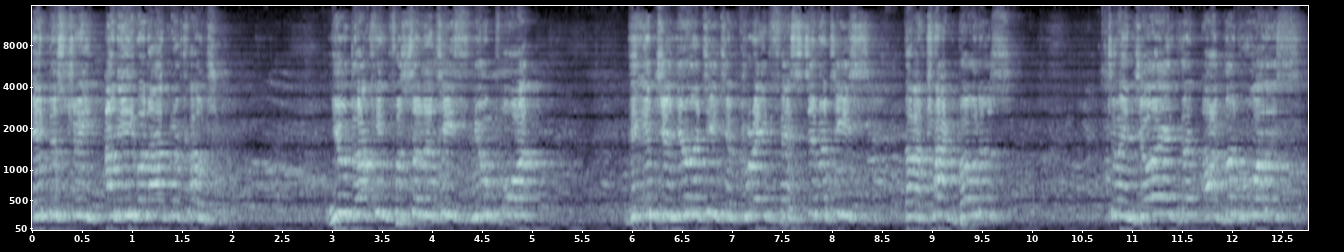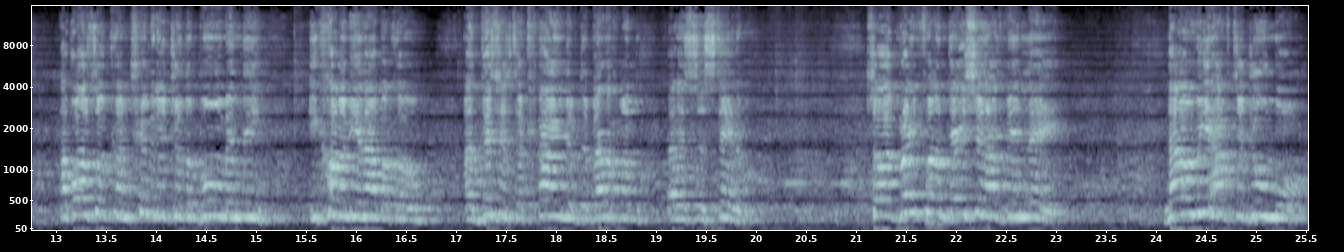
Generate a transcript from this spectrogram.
industry, and even agriculture. New docking facilities, new port, the ingenuity to create festivities that attract boaters to enjoy our good waters have also contributed to the boom in the economy in Abaco, and this is the kind of development that is sustainable. So a great foundation has been laid. Now we have to do more.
